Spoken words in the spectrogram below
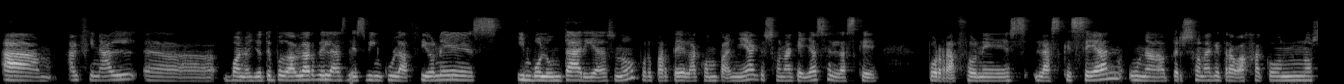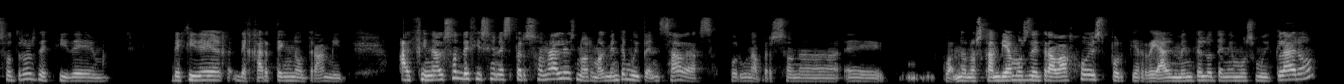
al final, ah, bueno, yo te puedo hablar de las desvinculaciones involuntarias, ¿no? Por parte de la compañía, que son aquellas en las que, por razones las que sean, una persona que trabaja con nosotros decide, decide dejar Tecnotramit. Al final son decisiones personales normalmente muy pensadas por una persona. Eh, cuando nos cambiamos de trabajo es porque realmente lo tenemos muy claro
